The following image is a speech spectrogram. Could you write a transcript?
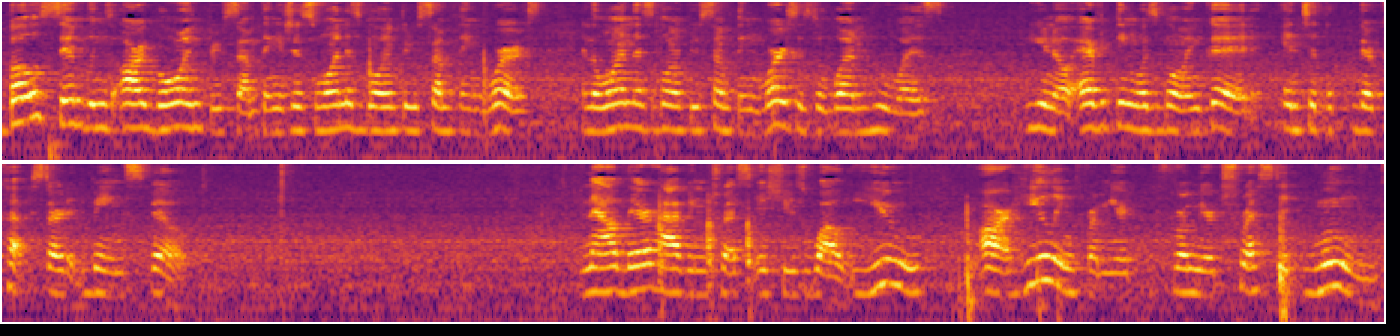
Both siblings are going through something. It's just one is going through something worse. And the one that's going through something worse is the one who was, you know, everything was going good until the, their cup started being spilled. now they're having trust issues while you are healing from your from your trusted wounds.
